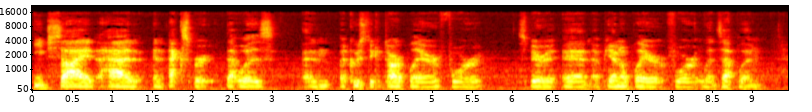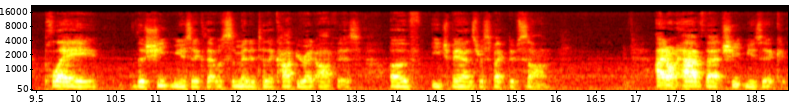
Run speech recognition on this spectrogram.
each side had an expert that was an acoustic guitar player for Spirit and a piano player for Led Zeppelin play the sheet music that was submitted to the Copyright Office of each band's respective song. I don't have that sheet music,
